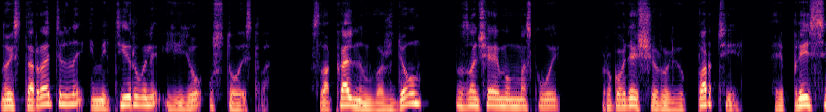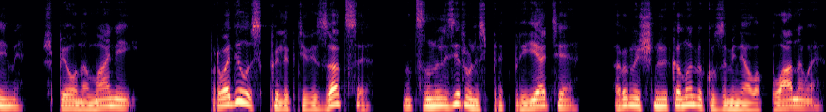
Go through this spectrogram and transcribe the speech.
но и старательно имитировали ее устройство. С локальным вождем, назначаемым Москвой, руководящей ролью партии, репрессиями, шпиономанией. Проводилась коллективизация, национализировались предприятия, рыночную экономику заменяла плановая.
